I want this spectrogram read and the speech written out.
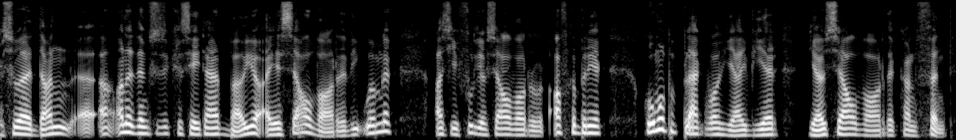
So dan 'n uh, ander ding soos ek gesê het, herbou jou eie selfwaarde. Die oomblik as jy voel jou selfwaarde word afgebreek, kom op 'n plek waar jy weer jou selfwaarde kan vind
